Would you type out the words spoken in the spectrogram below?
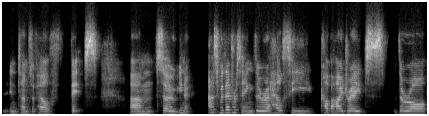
in terms of health fits. Um, so you know as with everything there are healthy carbohydrates there are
